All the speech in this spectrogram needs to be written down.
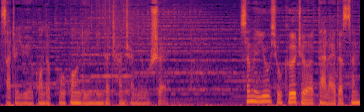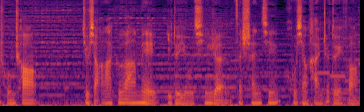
洒着月光的波光粼粼的潺潺流水。三位优秀歌者带来的三重唱，就像阿哥阿妹一对有情人在山间互相喊着对方，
